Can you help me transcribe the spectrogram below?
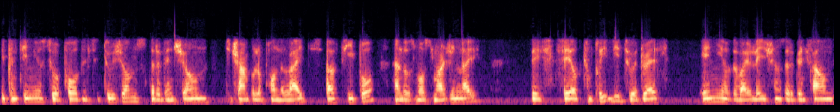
It continues to uphold institutions that have been shown to trample upon the rights of people and those most marginalized. They've failed completely to address any of the violations that have been found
